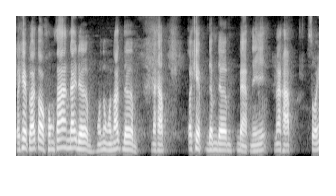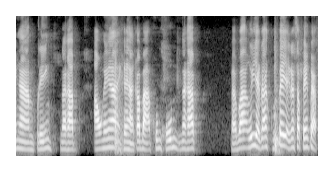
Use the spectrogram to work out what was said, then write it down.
ตะเข็บร้อยต่อโครงสร้างได้เดิมหัวนงหัวน็อตเดิมนะครับตะเข็บเดิมๆแบบนี้นะครับ สวยงามปริ้งนะครับ เอาง่ายๆเคยหากระบะคุ้มๆนะครับแบบว่าเอ้ยอยากได้คุณเป้อยากได้สเปคแบบ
